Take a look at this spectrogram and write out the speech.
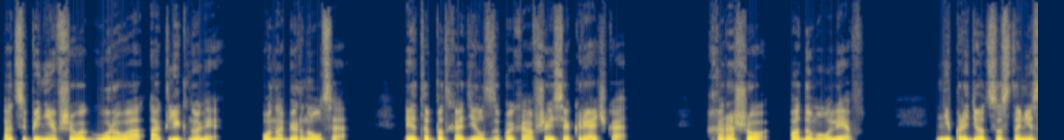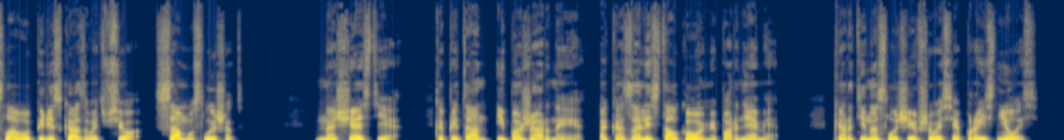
Оцепеневшего Гурова окликнули. Он обернулся. Это подходил запыхавшийся крячка. «Хорошо», — подумал Лев. «Не придется Станиславу пересказывать все, сам услышит». На счастье, Капитан и пожарные оказались толковыми парнями. Картина случившегося прояснилась.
